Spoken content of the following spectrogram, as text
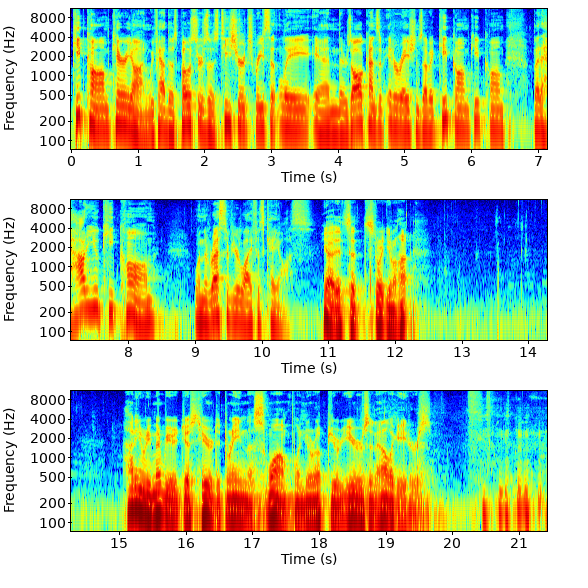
Keep calm, carry on. We've had those posters, those t shirts recently, and there's all kinds of iterations of it. Keep calm, keep calm. But how do you keep calm when the rest of your life is chaos? Yeah, it's a story, you know, how, how do you remember you're just here to drain the swamp when you're up your ears in alligators?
